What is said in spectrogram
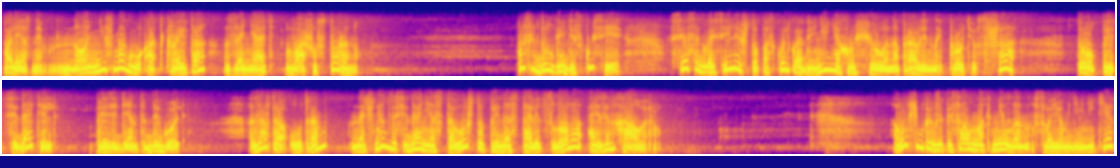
полезным, но не смогу открыто занять вашу сторону. После долгой дискуссии все согласились, что поскольку обвинения Хрущева направлены против США, то председатель, президент Деголь, завтра утром начнет заседание с того, что предоставит слово Айзенхауэру. В общем, как записал Макмиллан в своем дневнике,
